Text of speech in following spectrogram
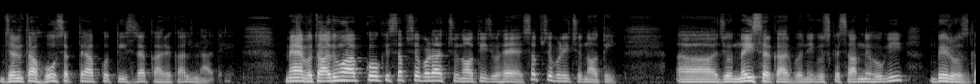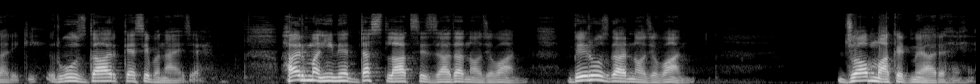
जनता हो सकता है आपको तीसरा कार्यकाल ना दे। मैं बता दूँ आपको कि सबसे बड़ा चुनौती जो है, सबसे बड़ी चुनौती जो नई सरकार बनेगी, उसके सामने होगी बेरोज़गारी की। रोज़गार कैसे बनाया जाए? हर महीने दस लाख से ज़्यादा नौजवान, बेरोज़गार नौजवान जॉब मार्केट में आ रहे हैं,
